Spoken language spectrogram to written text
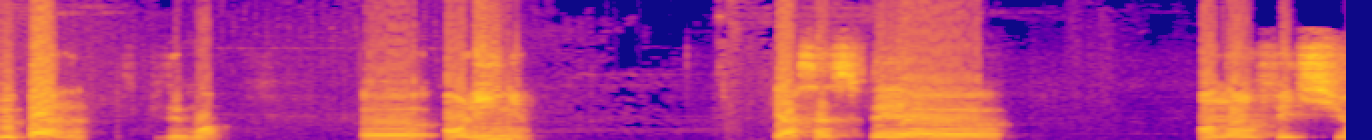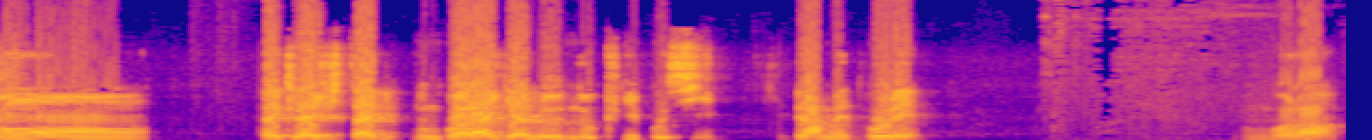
de ban, excusez-moi, euh, en ligne, car ça se fait en infection avec la JTAG. Donc voilà, il y a le no clip aussi qui permet de voler. Donc voilà.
